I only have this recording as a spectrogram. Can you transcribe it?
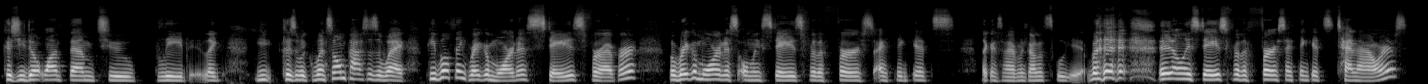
because you don't want them to bleed like because like when someone passes away, people think rigor mortis stays forever, but rigor mortis only stays for the first. I think it's like I said, I haven't gone to school yet, but it only stays for the first, I think it's 10 hours.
